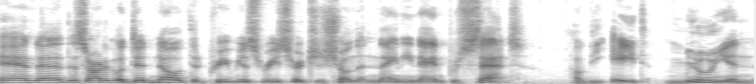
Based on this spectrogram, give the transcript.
And uh, this article did note that previous research has shown that 99% of the 8 million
